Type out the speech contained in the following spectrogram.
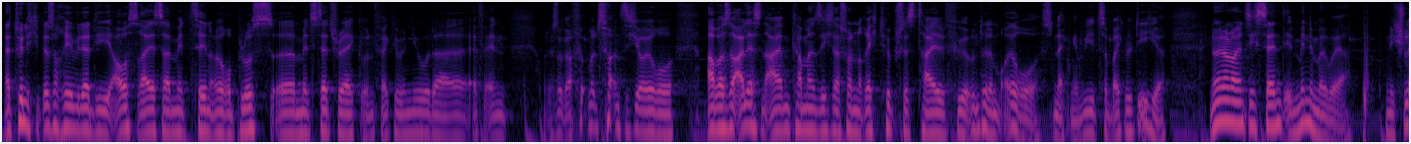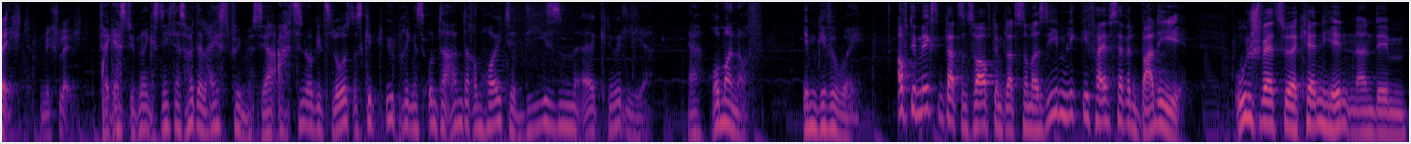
Natürlich gibt es auch hier wieder die Ausreißer mit 10 Euro plus, äh, mit StatTrack und Factory New oder äh, FN oder sogar 25 Euro. Aber so alles in allem kann man sich da schon ein recht hübsches Teil für unter einem Euro snacken, wie zum Beispiel die hier. 99 Cent in Minimalware. Nicht schlecht, nicht schlecht. Vergesst übrigens nicht, dass heute Livestream ist, ja? 18 Uhr geht's los. Es gibt übrigens unter anderem heute diesen äh, Knödel hier. Ja, Romanov im Giveaway. Auf dem nächsten Platz, und zwar auf dem Platz Nummer 7, liegt die 5-7 Buddy. Unschwer zu erkennen hier hinten an dem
